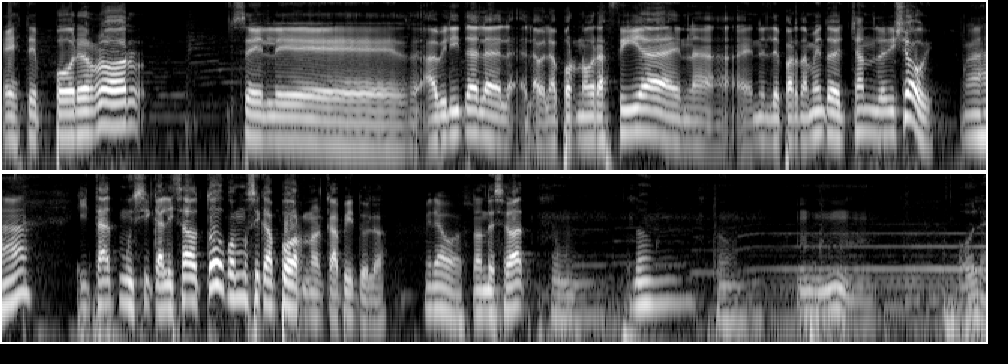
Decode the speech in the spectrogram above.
este, por error se le habilita la, la- la- la pornografía en, la- en el departamento de Chandler y Joey. Ajá. Y está musicalizado todo con música porno el capítulo. Mira vos. Donde se va... mm, hola.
